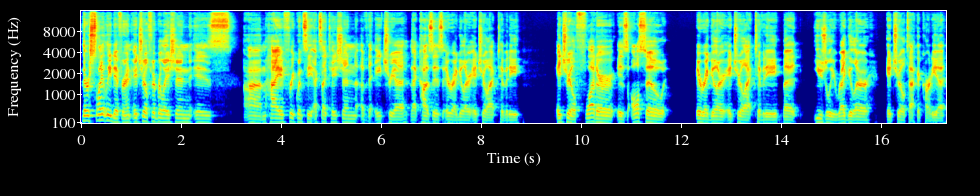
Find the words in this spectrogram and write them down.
they're slightly different. Atrial fibrillation is um, high frequency excitation of the atria that causes irregular atrial activity. Atrial flutter is also irregular atrial activity, but usually regular atrial tachycardia.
